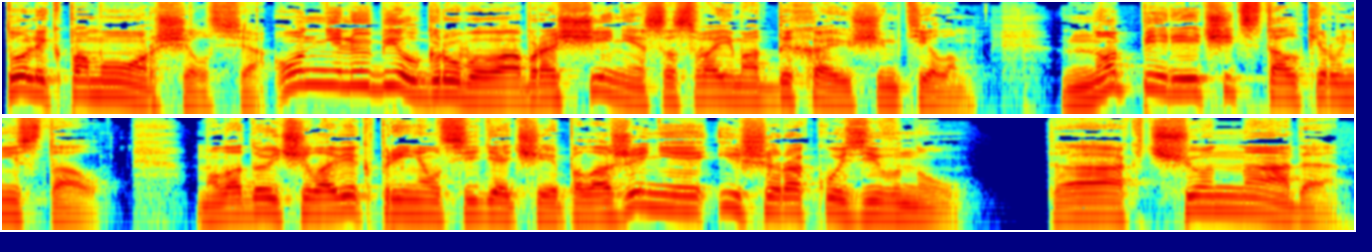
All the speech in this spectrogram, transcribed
Толик поморщился. Он не любил грубого обращения со своим отдыхающим телом. Но перечить сталкеру не стал. Молодой человек принял сидячее положение и широко зевнул. «Так, что надо?»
